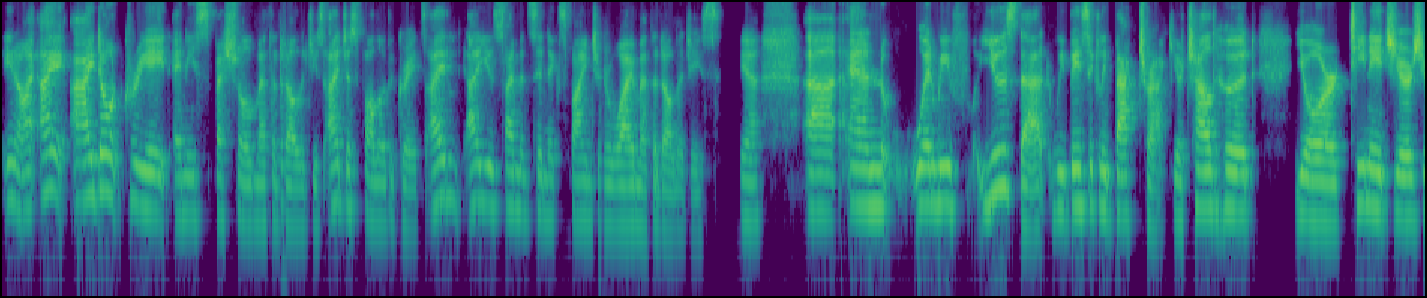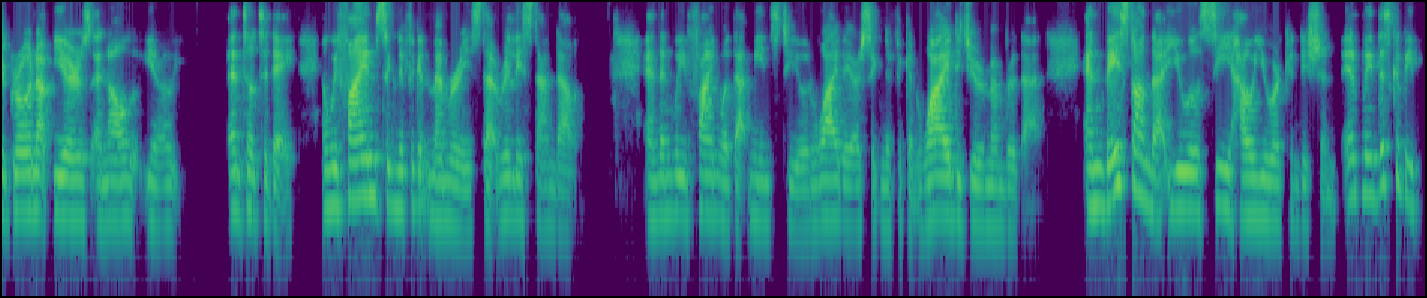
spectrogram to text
you know I I don't create any special methodologies. I just follow the greats. I I use Simon Sinek's Find Your Why methodologies. Yeah, uh, and when we've used that, we basically backtrack your childhood, your teenage years, your growing up years, and all you know until today, and we find significant memories that really stand out and then we find what that means to you and why they are significant. Why did you remember that? And based on that you will see how you are conditioned. I mean this could be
